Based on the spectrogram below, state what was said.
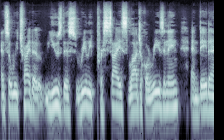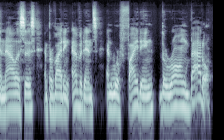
And so we try to use this really precise logical reasoning and data analysis and providing evidence. And we're fighting the wrong battle.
